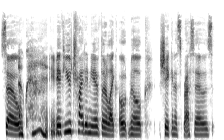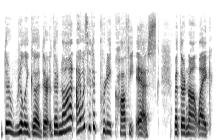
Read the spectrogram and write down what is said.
So okay. if you tried any of their like oat milk shaken espressos, they're really good. They're, they're not, I would say they're pretty coffee-esque, but they're not like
